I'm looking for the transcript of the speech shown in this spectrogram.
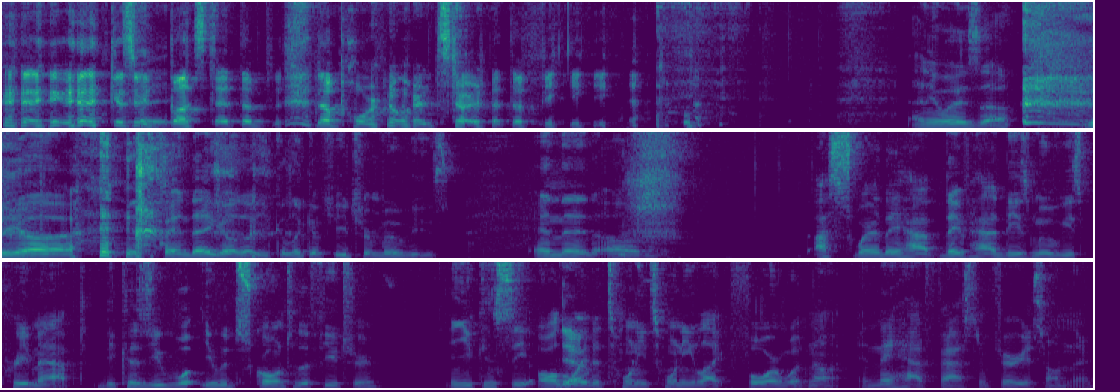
because we Right. bust at the the porno where it started at the feet. Anyways, uh, the uh, Fandango though, you can look at future movies, and then um, I swear they have they've had these movies pre-mapped because you you would scroll into the future, and you can see all the way to twenty twenty like four and whatnot, and they had Fast and Furious on there.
